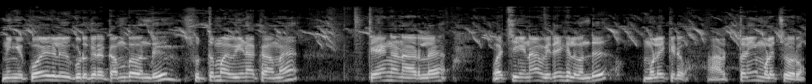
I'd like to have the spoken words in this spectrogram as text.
நீங்கள் கோழிகளுக்கு கொடுக்குற கம்பை வந்து சுத்தமாக வீணாக்காமல் தேங்காய் நாரில் வச்சீங்கன்னா விதைகள் வந்து முளைக்கிடும். அத்தனையும் முளைச்சி வரும்.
